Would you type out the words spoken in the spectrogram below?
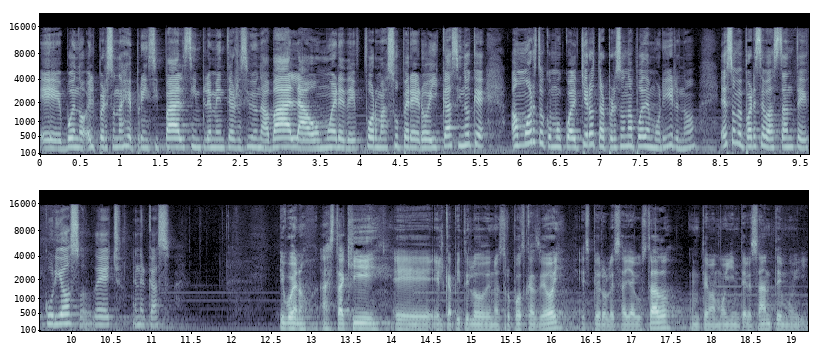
eh, bueno, el personaje principal simplemente recibe una bala o muere de forma súper heroica, sino que ha muerto como cualquier otra persona puede morir, ¿no? Eso me parece bastante curioso, de hecho, en el caso. Y bueno, hasta aquí eh, el capítulo de nuestro podcast de hoy. Espero les haya gustado. Un tema muy interesante, muy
